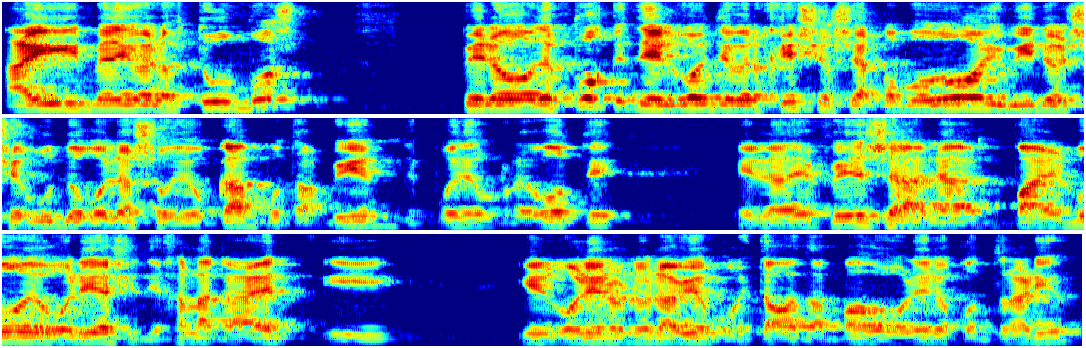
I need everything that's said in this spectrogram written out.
ahí medio de los tumbos, pero después del gol de Vergesio se acomodó y vino el segundo golazo de Ocampo también, después de un rebote en la defensa, la palmó de volea sin dejarla caer y, el golero no la vio porque estaba tapado el golero contrario.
